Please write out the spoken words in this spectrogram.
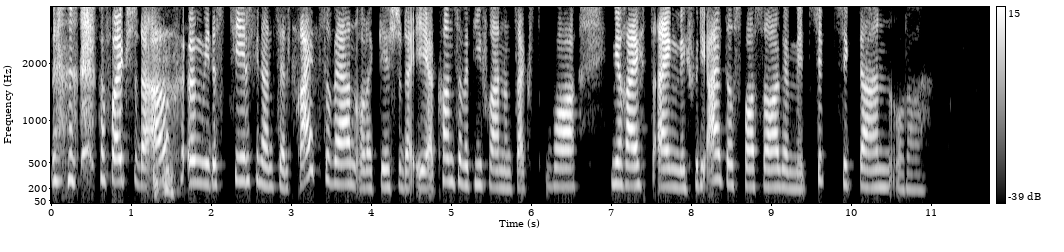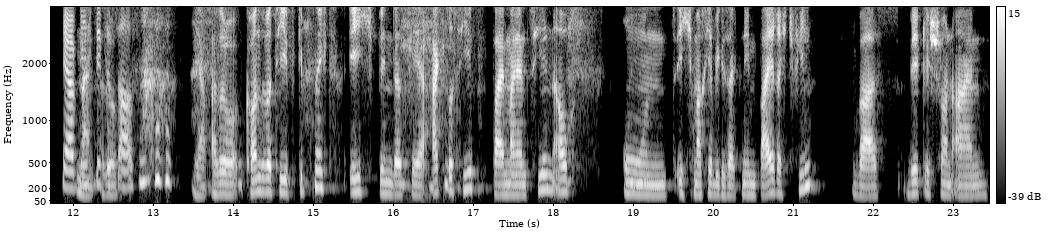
verfolgst du da auch irgendwie das Ziel, finanziell frei zu werden oder gehst du da eher konservativ ran und sagst, boah, mir reicht es eigentlich für die Altersvorsorge mit 70 dann oder ja, wie Nein, sieht also, das aus? ja, also konservativ gibt es nicht. Ich bin da sehr aggressiv bei meinen Zielen auch und ich mache ja, wie gesagt, nebenbei recht viel, was wirklich schon ein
